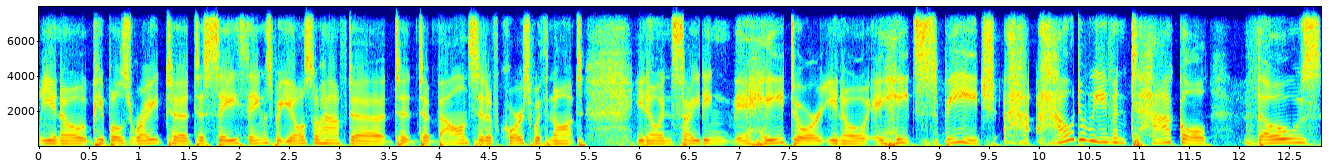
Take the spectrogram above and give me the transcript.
you know people's right to, to say things but you also have to, to to balance it of course with not you know inciting hate or you know hate speech H- how do we even tackle those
